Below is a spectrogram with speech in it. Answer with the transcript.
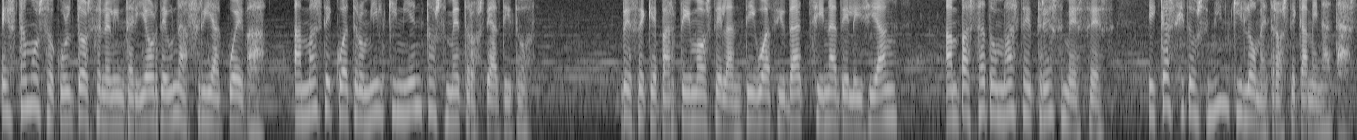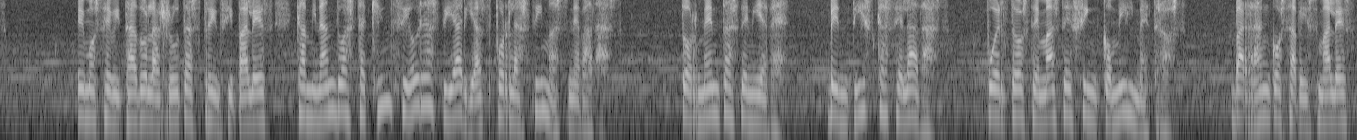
Estamos ocultos en el interior de una fría cueva a más de 4.500 metros de altitud. Desde que partimos de la antigua ciudad china de Lijiang, han pasado más de tres meses y casi 2.000 kilómetros de caminatas. Hemos evitado las rutas principales caminando hasta 15 horas diarias por las cimas nevadas. Tormentas de nieve, ventiscas heladas, puertos de más de 5.000 metros, barrancos abismales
